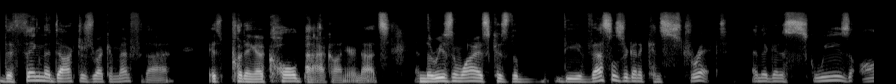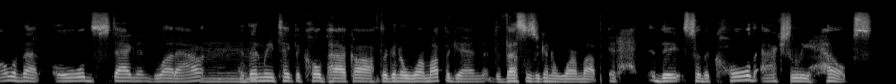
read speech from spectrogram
the thing that doctors recommend for that is putting a cold pack on your nuts. And the reason why is because the the vessels are going to constrict and they're going to squeeze all of that old stagnant blood out Mm, and then when you take the cold pack off they're going to warm up again the vessels are going to warm up. It they so the cold actually helps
